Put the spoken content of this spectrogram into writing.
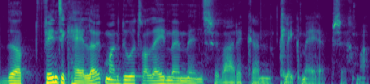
dat vind ik heel leuk, maar ik doe het alleen bij mensen waar ik een klik mee heb, zeg maar.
